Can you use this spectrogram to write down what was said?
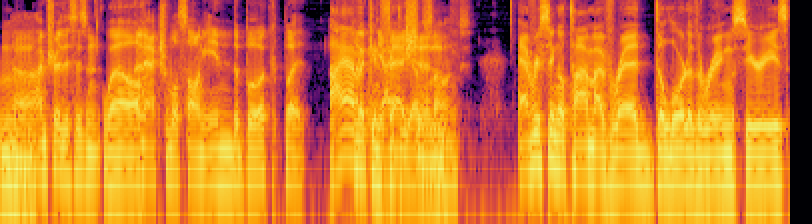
Uh, I'm sure this isn't Well- an actual song in the book, but I have like, a the idea of confession. Every single time I've read the Lord of the Rings series,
